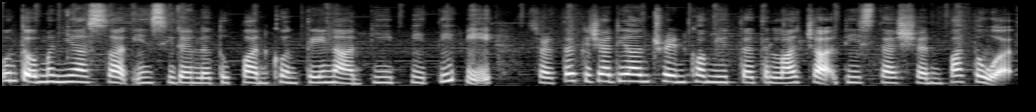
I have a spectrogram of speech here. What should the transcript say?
untuk menyiasat insiden letupan kontena di PTP serta kejadian tren komuter terlacak di stesen Butterworth.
